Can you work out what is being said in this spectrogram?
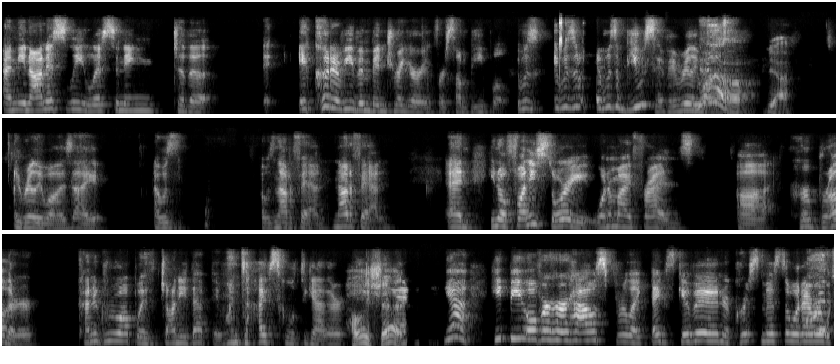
I mean, honestly, listening to the it, it could have even been triggering for some people. It was it was it was abusive. It really was. yeah. yeah It really was. I I was I was not a fan, not a fan. And you know, funny story, one of my friends, uh, her brother kind of grew up with Johnny Depp. They went to high school together. holy shit Yeah, he'd be over her house for like Thanksgiving or Christmas or whatever What?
